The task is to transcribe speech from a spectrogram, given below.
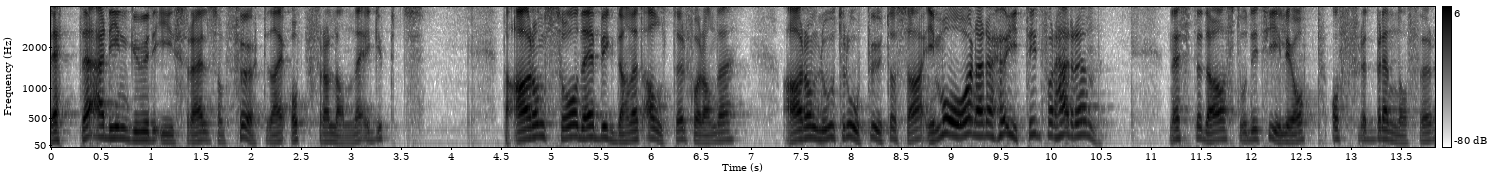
Dette er din Gud Israel, som førte deg opp fra landet Egypt. Da Aron så det, bygde han et alter foran det. Aron lot rope ut og sa, I morgen er det høytid for Herren. Neste dag sto de tidlig opp, ofret brennoffer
